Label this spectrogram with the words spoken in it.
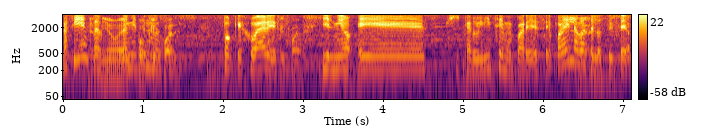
Así es, el mío es Poke tenemos- Juárez Poke Juárez. Y el mío es Jicarulice, me parece. Por ahí luego se los tuiteo.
